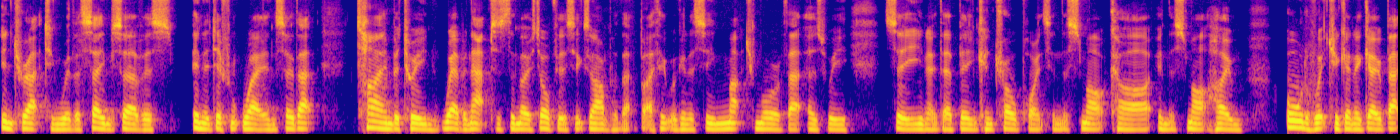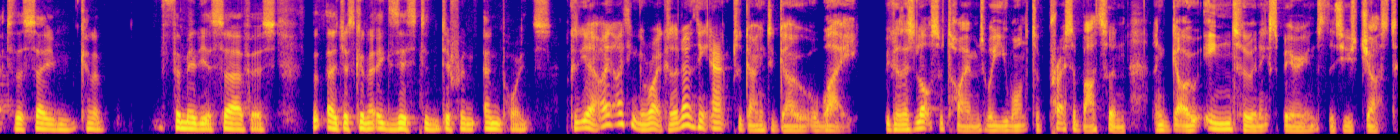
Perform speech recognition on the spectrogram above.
interacting with the same service in a different way. And so that time between web and apps is the most obvious example of that. But I think we're going to see much more of that as we see, you know, there being control points in the smart car, in the smart home, all of which are going to go back to the same kind of familiar service, but they're just going to exist in different endpoints. Because yeah, I, I think you're right. Because I don't think apps are going to go away. Because there's lots of times where you want to press a button and go into an experience that is just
